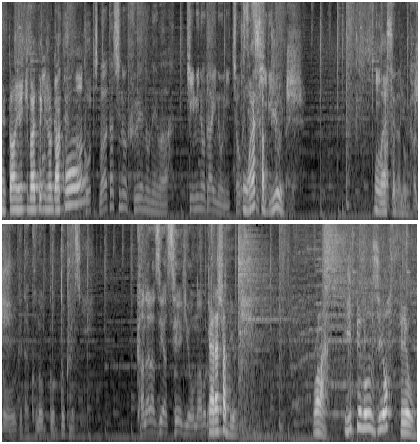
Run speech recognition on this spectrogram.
Então a gente vai ter que jogar com... Com essa build. Ou essa build. Quero essa build. Vamos lá. Hipnos e Orfeu.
